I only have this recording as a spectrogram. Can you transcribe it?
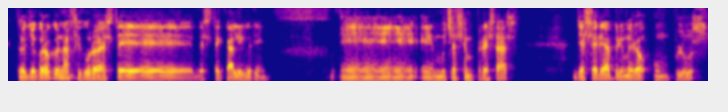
Entonces, yo creo que una figura de este, de este calibre eh, en muchas empresas ya sería primero un plus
